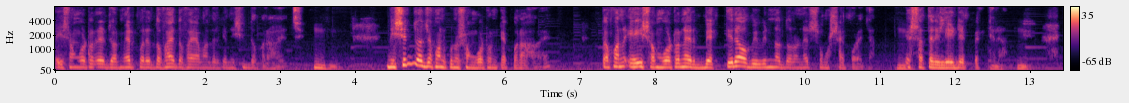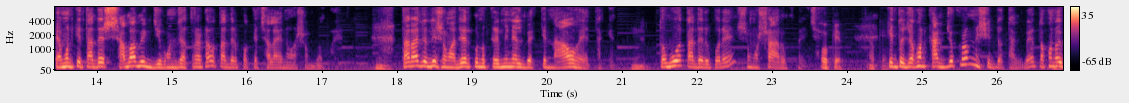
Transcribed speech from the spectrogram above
এই সংগঠনের জন্মের পরে দফায় দফায় আমাদেরকে নিষিদ্ধ করা হয়েছে। নিষিদ্ধ যখন কোনো সংগঠনকে করা হয় তখন এই সংগঠনের ব্যক্তিরাও বিভিন্ন ধরনের সমস্যায় পড়ে যান। এর সাথে রিলেটেড ব্যক্তিরা। এমনকি তাদের স্বাভাবিক জীবনযাত্রাটাও তাদের পক্ষে চালায় নেওয়া সম্ভব হয়। তারা যদি সমাজের কোনো ক্রিমিনাল ব্যক্তি নাও হয়ে থাকেন তবুও তাদের উপরে সমস্যা আরোপ হয়েছে। ওকে কিন্তু যখন কার্যক্রম নিষিদ্ধ থাকবে তখন ওই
